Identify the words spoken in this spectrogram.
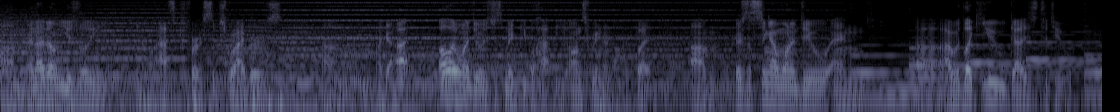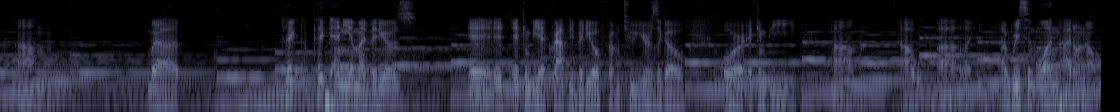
um, and I don't usually, you know, ask for subscribers. Um, like I, all I want to do is just make people happy, on screen or not. But um, there's this thing I want to do, and uh, I would like you guys to do. Um, uh, pick pick any of my videos it, it, it, can be a crappy video from two years ago, or it can be um, uh, like a recent one. I don't know.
